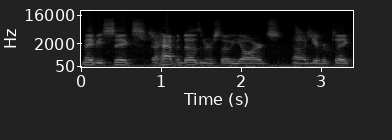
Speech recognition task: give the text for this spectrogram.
maybe six or half a dozen or so yards, uh, give or take.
